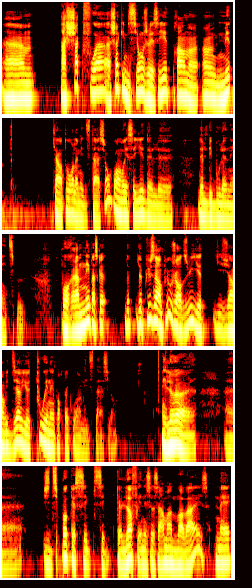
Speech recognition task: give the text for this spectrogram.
euh, à chaque fois, à chaque émission, je vais essayer de prendre un, mythe qui entoure la méditation, puis on va essayer de le, de le déboulonner un petit peu. Pour ramener, parce que de, plus en plus aujourd'hui, j'ai envie de dire, il y a tout et n'importe quoi en méditation. Et là, euh je dis pas que c'est que l'offre est nécessairement mauvaise, mais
